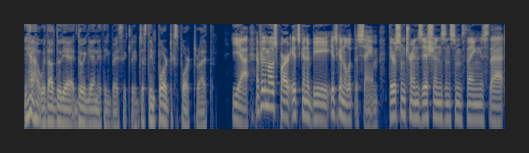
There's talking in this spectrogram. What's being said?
Yeah, without do, doing anything basically. Just import, export, right? Yeah, and for the most part, it's going to be it's going to look the same. There's some transitions and some things that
